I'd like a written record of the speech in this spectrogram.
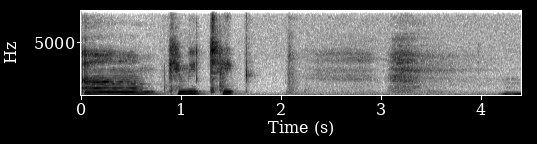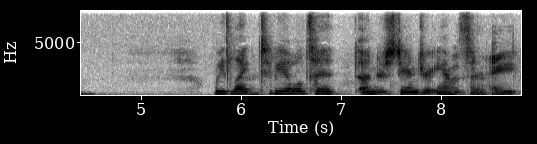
Um, can we take? We'd like to be able to understand your answer. an 8.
